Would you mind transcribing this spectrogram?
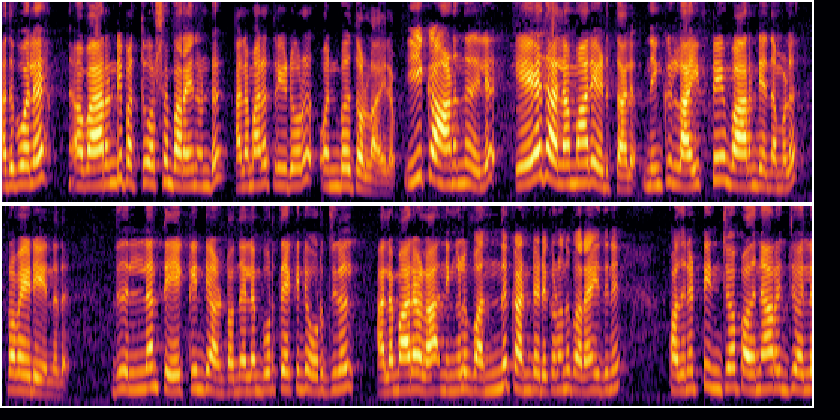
അതുപോലെ വാറണ്ടി പത്ത് വർഷം പറയുന്നുണ്ട്. അലമാര ത്രീ ഡോർ ഒൻപത് തൊള്ളായിരം. ഈ കാണുന്നതിൽ ഏത് അലമാര എടുത്താലും നിങ്ങൾക്ക് ലൈഫ് ടൈം വാറണ്ടിയാണ് നമ്മൾ പ്രൊവൈഡ് ചെയ്യുന്നത്. ഇതെല്ലാം തേക്കിന്റെ ആണ് കേട്ടോ നിലമ്പൂർ തേക്കിന്റെ ഒറിജിനൽ അലമാരകളാണ് നിങ്ങൾ വന്ന് കണ്ടെടുക്കണമെന്ന് പറയാം ഇതിന് പതിനെട്ട് ഇഞ്ചോ പതിനാറ് ഇഞ്ചോ അല്ല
